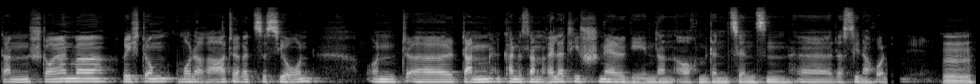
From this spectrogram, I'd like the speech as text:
dann steuern wir Richtung moderate Rezession und äh, dann kann es dann relativ schnell gehen, dann auch mit den Zinsen, äh, dass die nach unten gehen. Mhm.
